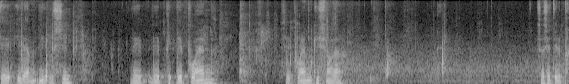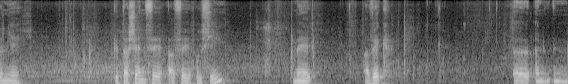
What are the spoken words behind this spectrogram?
et il a mis aussi les poèmes, ces poèmes qui sont là. Ça, c'était le premier que ta chaîne fait, a fait aussi, mais avec euh, un- une,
